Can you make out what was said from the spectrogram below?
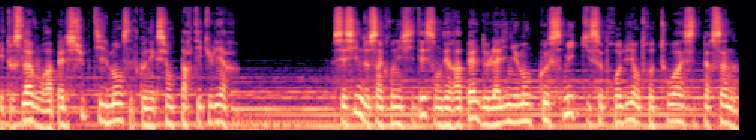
Et tout cela vous rappelle subtilement cette connexion particulière. Ces signes de synchronicité sont des rappels de l'alignement cosmique qui se produit entre toi et cette personne.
